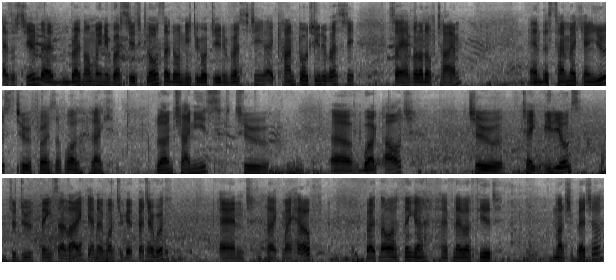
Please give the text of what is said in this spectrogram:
as a student right now my university is closed i don't need to go to university i can't go to university so i have a lot of time and this time i can use to first of all like learn chinese to uh, work out, to take videos, to do things I like and I want to get better with. And like my health, right now I think I have never felt much better.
